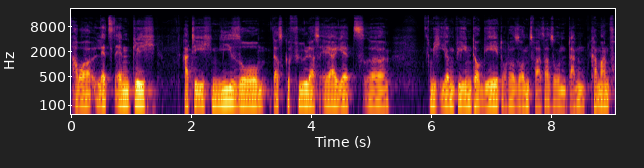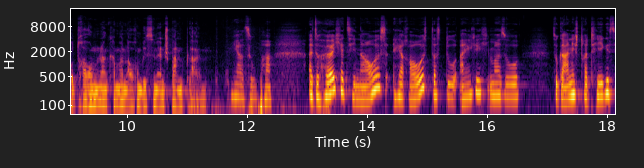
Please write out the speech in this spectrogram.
aber letztendlich hatte ich nie so das Gefühl, dass er jetzt äh, mich irgendwie hintergeht oder sonst was. Also und dann kann man vertrauen und dann kann man auch ein bisschen entspannt bleiben. Ja, super. Also höre ich jetzt hinaus, heraus, dass du eigentlich immer so, so gar nicht strategisch,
